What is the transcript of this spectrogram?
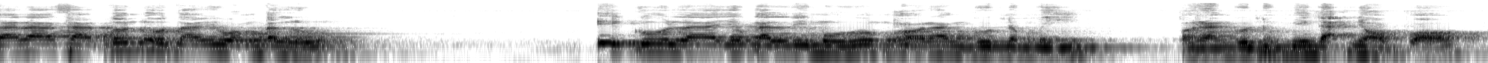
salah satu utawi wong telu iku la yukallimuhum orang gunemi orang gunemi nggak nyopo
